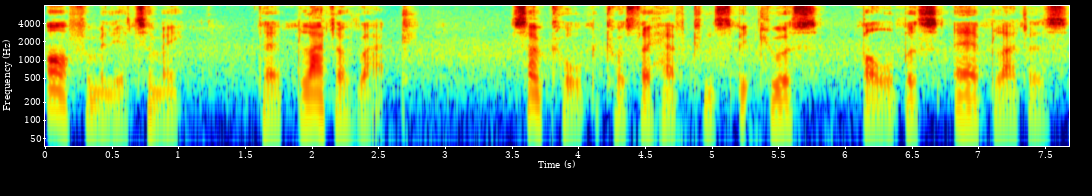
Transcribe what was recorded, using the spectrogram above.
are familiar to me. They're bladder bladderwrack, so called because they have conspicuous bulbous air bladders.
